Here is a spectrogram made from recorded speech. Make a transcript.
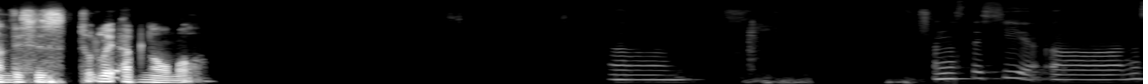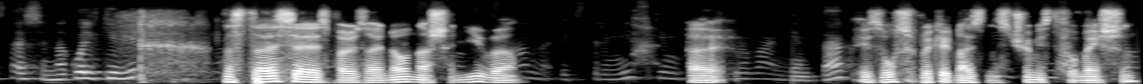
And this is totally abnormal. Nastasia, as far as I know, Nasha Niva uh, is also recognized an extremist formation.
